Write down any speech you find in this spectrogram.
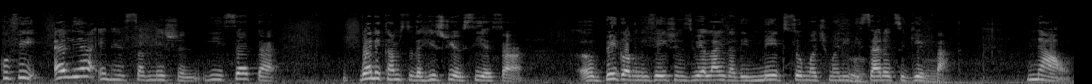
Kofi, earlier in his submission, he said that when it comes to the history of CSR, uh, big organizations realized that they made so much money, decided to give back. Now,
